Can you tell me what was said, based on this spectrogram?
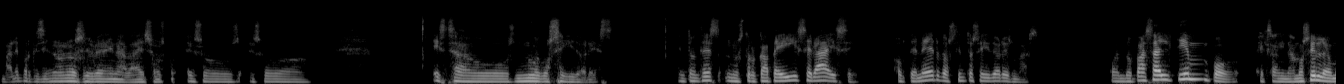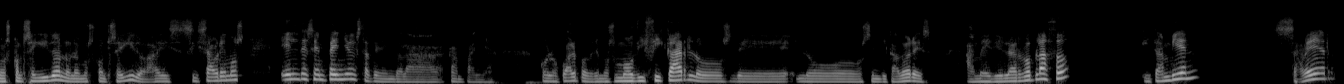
¿vale? Porque si no, no sirve de nada esos, esos, esos, esos nuevos seguidores. Entonces, nuestro KPI será ese, obtener 200 seguidores más. Cuando pasa el tiempo, examinamos si lo hemos conseguido o no lo hemos conseguido. Ahí sí sabremos el desempeño que está teniendo la campaña. Con lo cual podremos modificar los, de, los indicadores a medio y largo plazo y también saber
